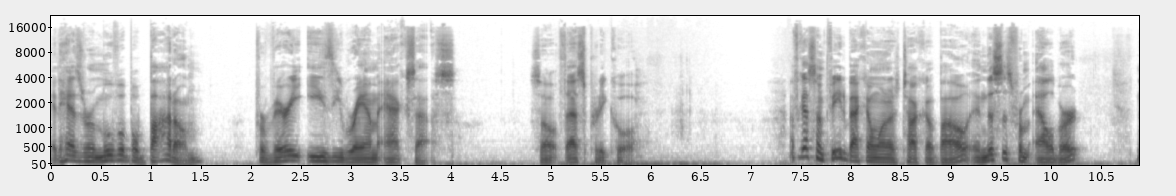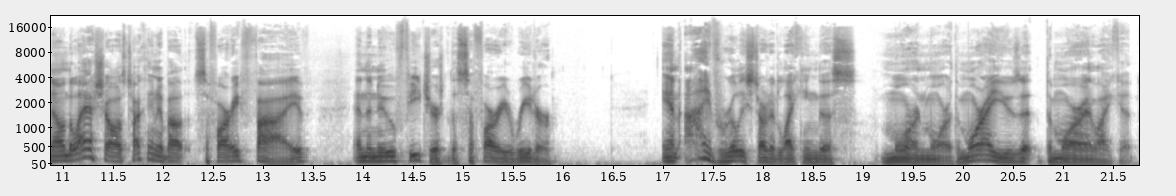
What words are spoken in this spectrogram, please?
it has a removable bottom for very easy RAM access. So that's pretty cool. I've got some feedback I wanted to talk about, and this is from Albert. Now, in the last show, I was talking about Safari 5 and the new features, the Safari Reader. And I've really started liking this more and more. The more I use it, the more I like it.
